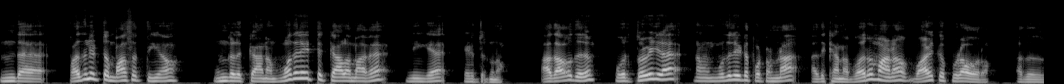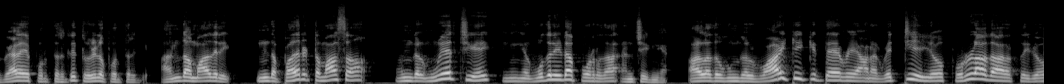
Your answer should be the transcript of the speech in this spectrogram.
இந்த பதினெட்டு மாசத்தையும் உங்களுக்கான முதலீட்டு காலமாக நீங்கள் எடுத்துக்கணும். அதாவது ஒரு தொழிலை நம்ம முதலீடு போட்டோம்னா அதுக்கான வருமானம் வாழ்க்கை பூரா வரும். அது வேலையை பொறுத்திருக்கு தொழிலை பொறுத்திருக்கு அந்த மாதிரி இந்த பதினெட்டு மாசம் உங்கள் முயற்சியை நீங்க முதலீடா போடுறதா நினைச்சுக்கங்க. அல்லது உங்கள் வாழ்க்கைக்கு தேவையான வெற்றியையோ பொருளாதாரத்தையோ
